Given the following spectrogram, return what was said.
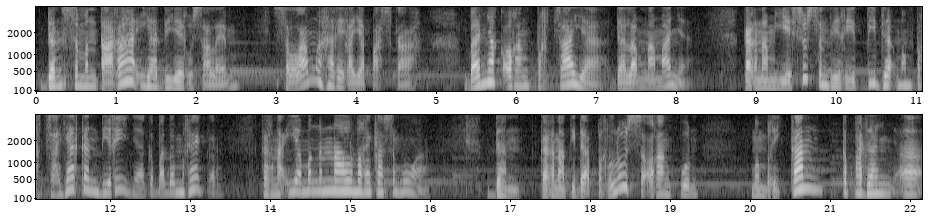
Dan sementara ia di Yerusalem, selama hari raya Paskah, banyak orang percaya dalam namanya. Karena Yesus sendiri tidak mempercayakan dirinya kepada mereka. Karena ia mengenal mereka semua. Dan karena tidak perlu seorang pun memberikan kepadanya eh,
